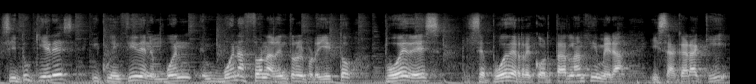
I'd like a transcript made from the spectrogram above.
si tú quieres y coinciden en, buena zona dentro del proyecto, puedes, se puede recortar la encimera y sacar aquí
